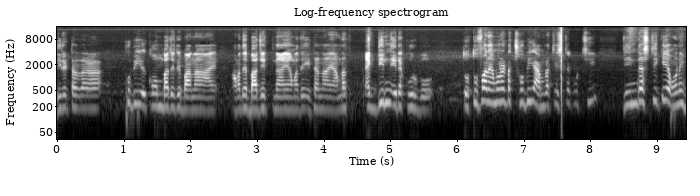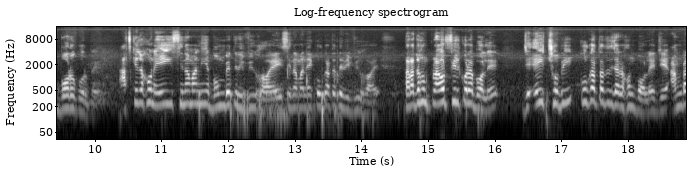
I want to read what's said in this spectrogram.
ডিরেক্টররা খুবই কম বাজেটে বানায়, আমাদের বাজেট নাই, আমাদের এটা নাই, আমরা একদিন এটা করব। তো তুফান এমন একটা ছবি আমরা চেষ্টা করছি যে ইন্ডাস্ট্রিকে অনেক বড় করবে। আজকে যখন এই সিনেমা নিয়ে বোম্বেতে রিভিউ হয়, এই সিনেমা নিয়ে কলকাতাতে রিভিউ হয়, তারা যখন প্রাউড ফিল করে বলে যে এই ছবি কলকাতাতে যারা যখন বলে যে আমরা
